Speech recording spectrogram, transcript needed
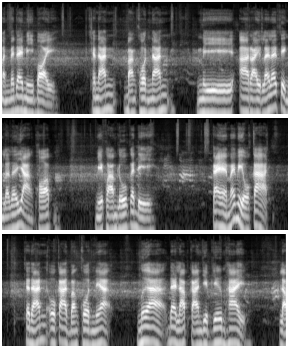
มันไม่ได้มีบ่อย ฉะนั้นบางคนนั้นมีอะไรหลายๆสิ่งหลายๆอย่างพร้อมมีความรู้ก็ดี แต่ไม่มีโอกาส ฉะนั้นโอกาสบางคนเนี่ยเมื่อได้รับการหยิบยืมให้ เรา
